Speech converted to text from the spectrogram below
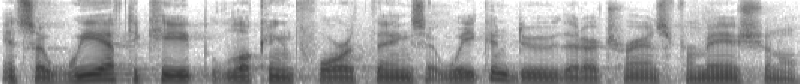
and so we have to keep looking for things that we can do that are transformational.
